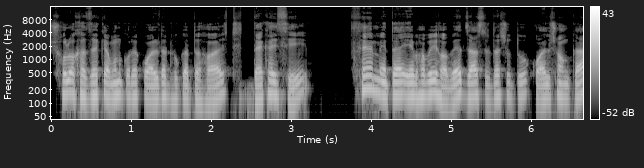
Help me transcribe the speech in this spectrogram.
ষোলো খাঁজে কেমন করে কয়েলটা ঢুকাতে হয় দেখাইছি সেম এটা এভাবেই হবে জাস্ট এটা শুধু কয়েল সংখ্যা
